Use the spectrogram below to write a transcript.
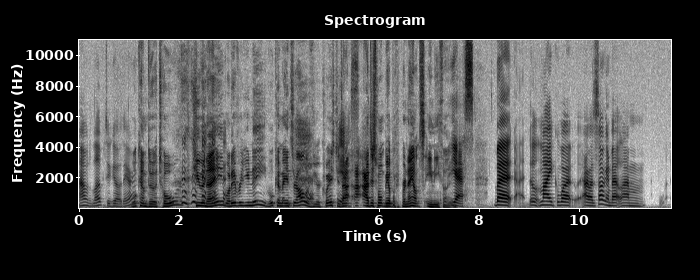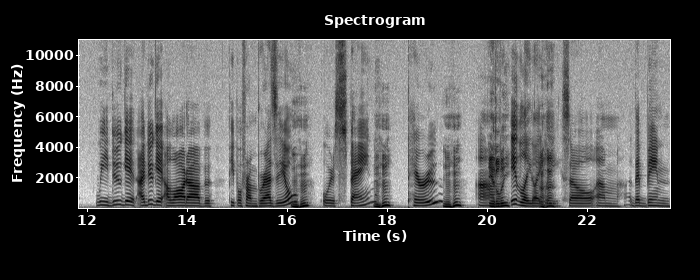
I would love to go there. We'll come do a tour, Q and A, whatever you need. We'll come answer all of your questions. Yes. I, I, I just won't be able to pronounce anything. Yes, but uh, like what I was talking about, um, we do get I do get a lot of people from Brazil Mm-hmm. or Spain, Mm-hmm. Peru, Mm-hmm. um, Italy? Italy lately. Uh-huh. So um, they've been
